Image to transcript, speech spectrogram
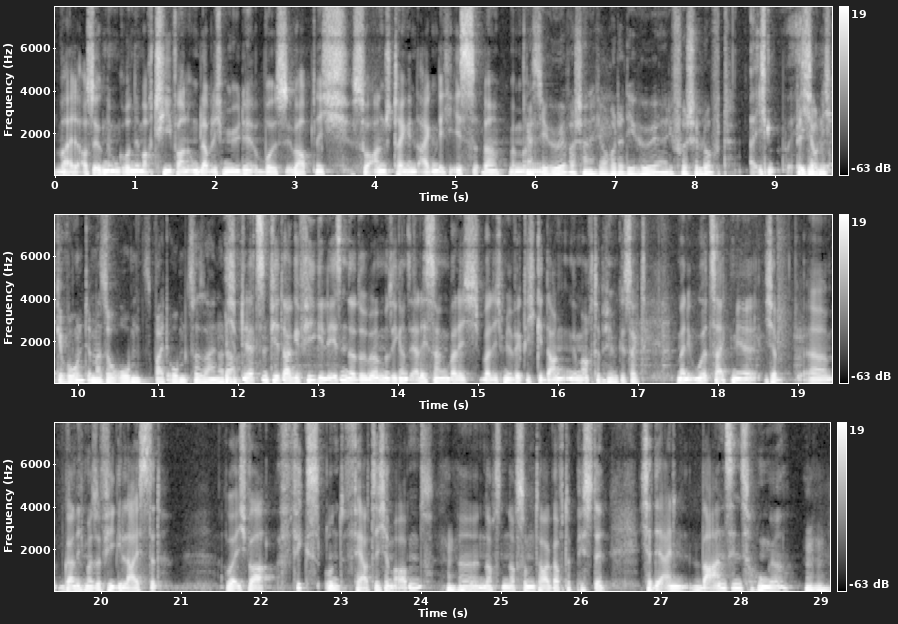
Weil aus irgendeinem Grunde macht Skifahren unglaublich müde, obwohl es überhaupt nicht so anstrengend eigentlich ist. Oder? Wenn man das ist die Höhe wahrscheinlich auch, oder? Die Höhe, die frische Luft. Ich, bin ich auch nicht gewohnt, immer so oben, weit oben zu sein, oder? Ich habe die letzten vier Tage viel gelesen darüber, muss ich ganz ehrlich sagen, weil ich, weil ich mir wirklich Gedanken gemacht habe. Ich habe gesagt, meine Uhr zeigt mir, ich habe äh, gar nicht mal so viel geleistet. Aber ich war fix und fertig am Abend, mhm. äh, nach, nach so einem Tag auf der Piste. Ich hatte einen Wahnsinnshunger. Mhm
